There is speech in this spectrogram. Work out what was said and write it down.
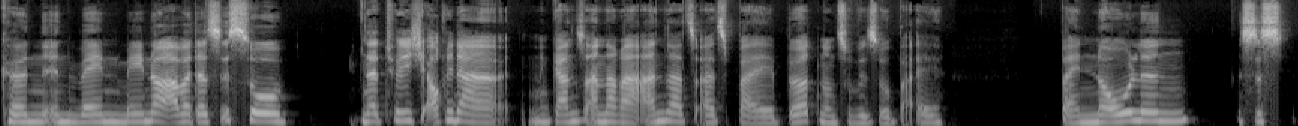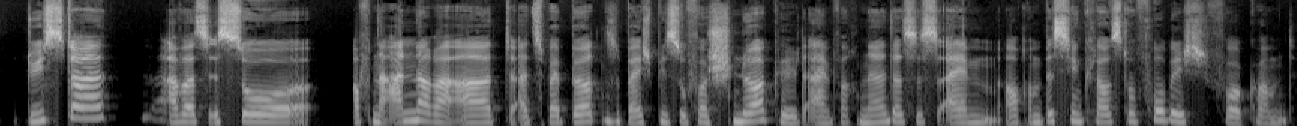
können in Wayne Manor, aber das ist so natürlich auch wieder ein ganz anderer Ansatz als bei Burton und sowieso bei, bei Nolan. Es ist düster, aber es ist so auf eine andere Art als bei Burton zum Beispiel so verschnörkelt einfach, ne, dass es einem auch ein bisschen klaustrophobisch vorkommt.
